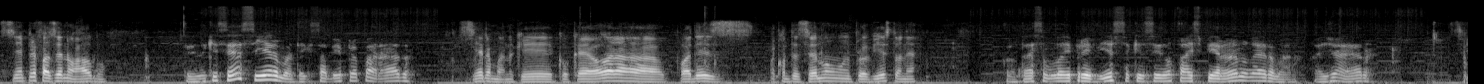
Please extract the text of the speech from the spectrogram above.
Sempre fazendo algo. Tem que ser assim, né, mano? Tem que estar bem preparado. Sim, hermano, que qualquer hora pode acontecer um imprevisto, né? Acontece um imprevisto que você não tá esperando, né, mano? Aí já era. Sim.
